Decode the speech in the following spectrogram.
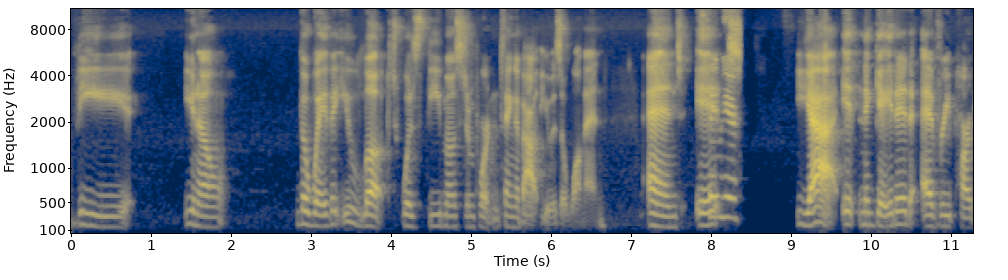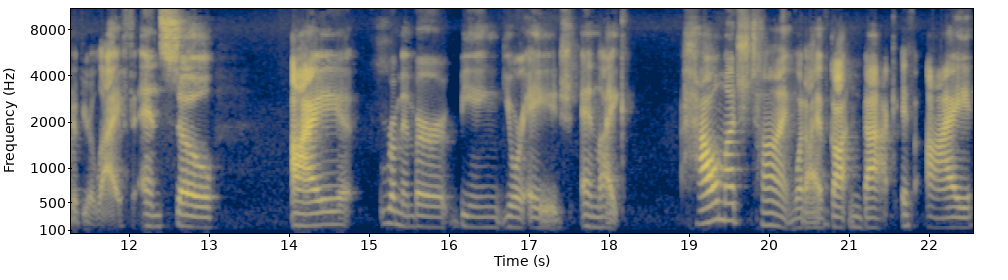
the you know, the way that you looked was the most important thing about you as a woman. And it yeah, it negated every part of your life. And so I remember being your age and like how much time would I have gotten back if I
